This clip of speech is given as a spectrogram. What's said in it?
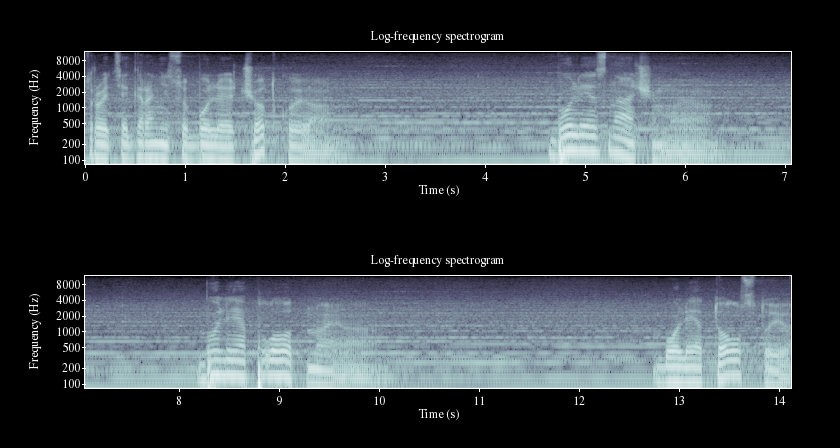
Строите границу более четкую, более значимую, более плотную, более толстую.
